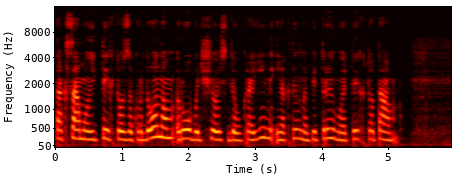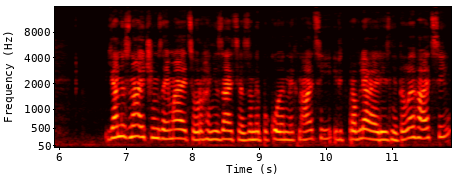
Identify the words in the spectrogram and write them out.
Так само і тих, хто за кордоном робить щось для України і активно підтримує тих, хто там. Я не знаю, чим займається організація занепокоєних націй і відправляє різні делегації.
